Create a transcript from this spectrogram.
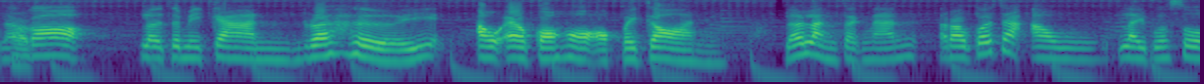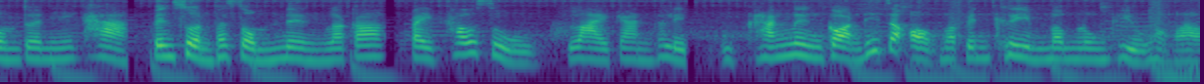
แล้วก็เราจะมีการระเหยเอาแอลกอฮอล์ออกไปก่อน แล้วหลังจากนั้นเราก็จะเอาไลโปโซมตัวนี้ค่ะ เป็นส่วนผสมหนึ่งแล้วก็ไปเข้าสู่ลายการผลิตอีกครั้งหนึ่งก่อนที่จะออกมาเป็นครีมบำรุงผิวของเรา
